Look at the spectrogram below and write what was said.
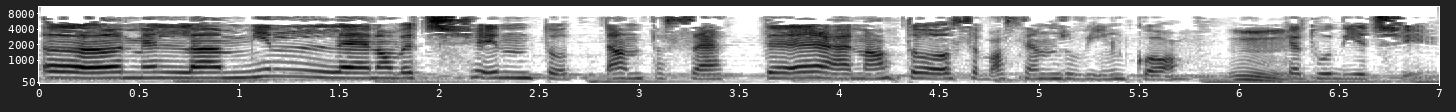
eh, nel 1987 è nato Sebastian Giovinco, Mm. che tu dici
